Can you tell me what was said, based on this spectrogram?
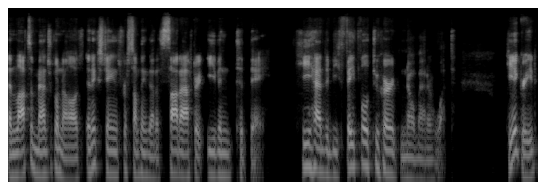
and lots of magical knowledge in exchange for something that is sought after even today. He had to be faithful to her no matter what. He agreed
